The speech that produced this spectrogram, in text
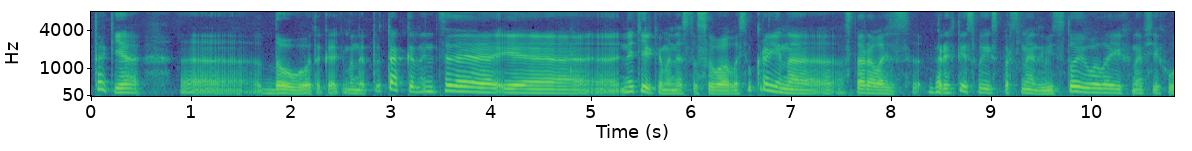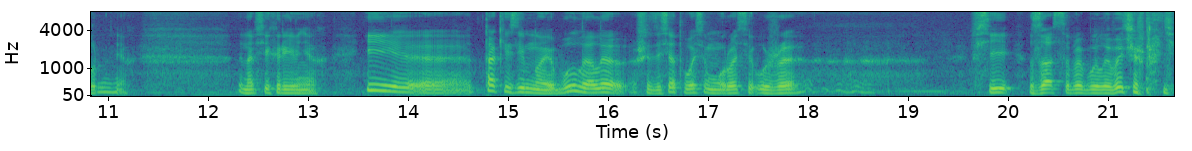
Так я довго так мене так це е, не тільки мене стосувалось. Україна старалась берегти своїх спортсменів, відстоювала їх на всіх уровнях, на всіх рівнях. І е, так і зі мною було, але в 68-му році вже всі засоби були вичерпані.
